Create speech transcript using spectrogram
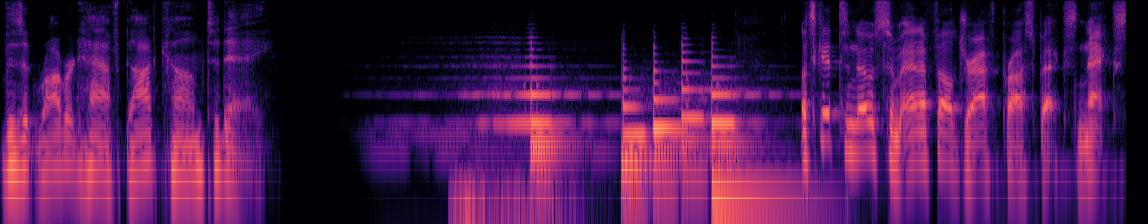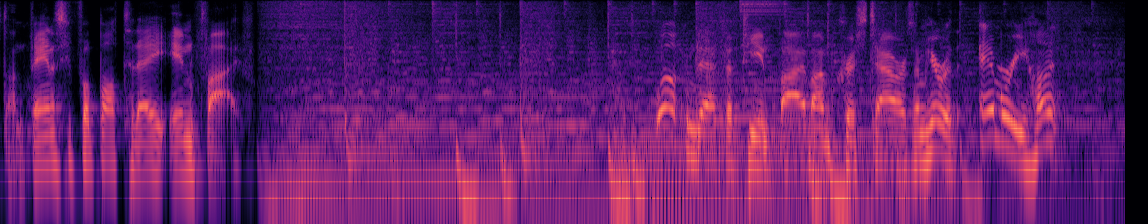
Visit RobertHalf.com today. Let's get to know some NFL draft prospects next on Fantasy Football Today in 5. Welcome to FFT in 5. I'm Chris Towers. I'm here with Emory Hunt,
